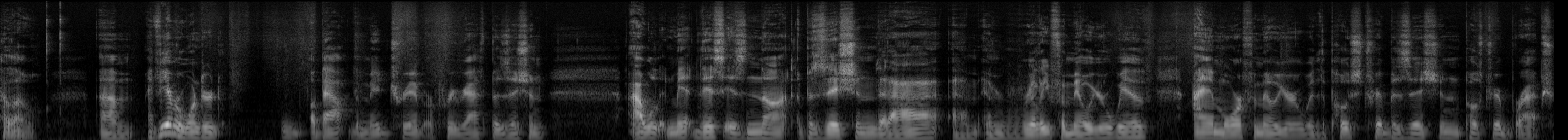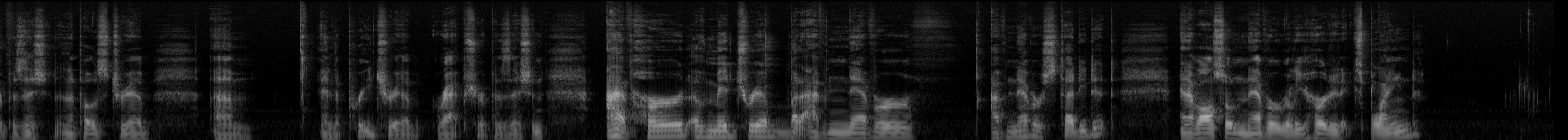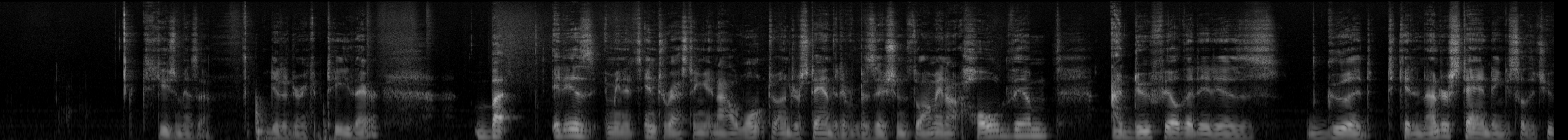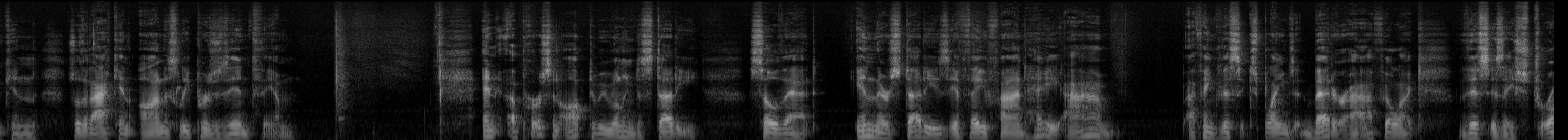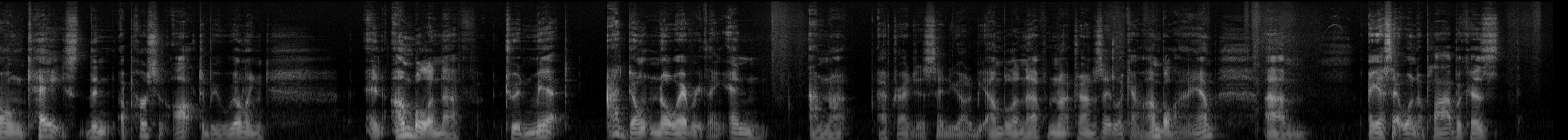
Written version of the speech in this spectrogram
Hello. Um, have you ever wondered about the mid trib or pre wrath position? I will admit this is not a position that I um, am really familiar with. I am more familiar with the post trib position, post trib rapture position, and the post trib um, and the pre trib rapture position. I have heard of mid trib, but I've never, I've never studied it, and I've also never really heard it explained excuse me as I get a drink of tea there. But it is, I mean, it's interesting, and I want to understand the different positions, though I may not hold them. I do feel that it is good to get an understanding so that you can, so that I can honestly present them. And a person ought to be willing to study so that in their studies, if they find, hey, I, I think this explains it better, I, I feel like this is a strong case, then a person ought to be willing and humble enough to admit, I don't know everything. And I'm not, after I just said you ought to be humble enough, I'm not trying to say, look how humble I am. Um, I guess that wouldn't apply because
